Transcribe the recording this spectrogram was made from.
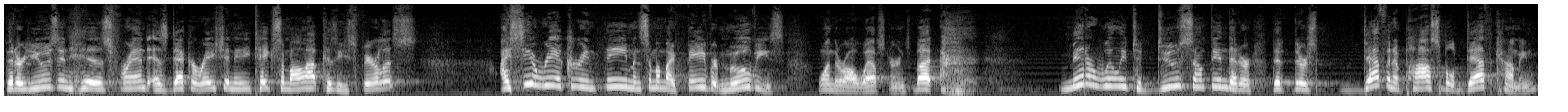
that are using his friend as decoration, and he takes them all out because he's fearless. I see a reoccurring theme in some of my favorite movies. One, they're all westerns, but men are willing to do something that, are, that there's definite possible death coming,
